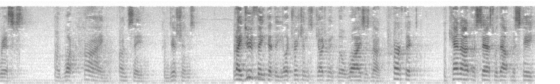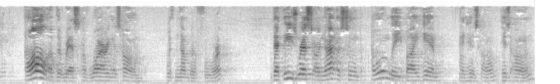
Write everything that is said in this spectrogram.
risks of what kind unsafe conditions. But I do think that the electrician's judgment, though wise, is not perfect. He cannot assess without mistake all of the risks of wiring his home with number four. That these risks are not assumed only by him and his home, his own.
